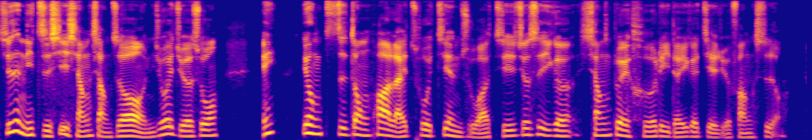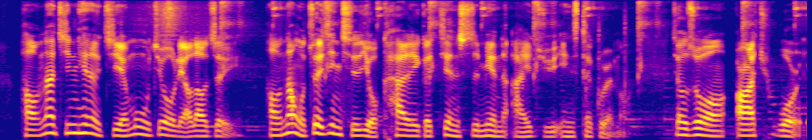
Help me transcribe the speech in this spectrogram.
其实你仔细想想之后，你就会觉得说，哎，用自动化来做建筑啊，其实就是一个相对合理的一个解决方式哦。好，那今天的节目就聊到这里。好，那我最近其实有开了一个见世面的 IG Instagram，叫做 Archworld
